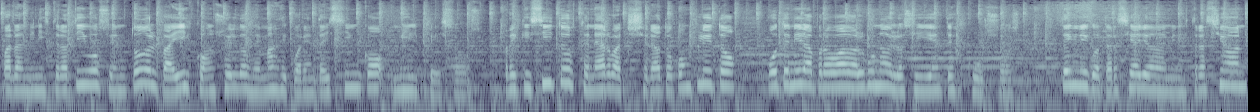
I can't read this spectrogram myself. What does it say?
para administrativos en todo el país con sueldos de más de 45 mil pesos. Requisitos tener bachillerato completo o tener aprobado alguno de los siguientes cursos. Técnico terciario de administración,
